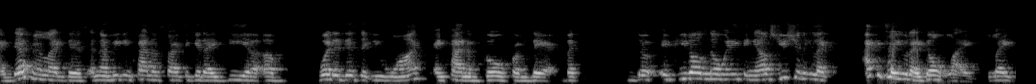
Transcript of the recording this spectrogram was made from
I definitely like this. And then we can kind of start to get idea of what it is that you want and kind of go from there. But the, if you don't know anything else, usually like I can tell you what I don't like. Like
